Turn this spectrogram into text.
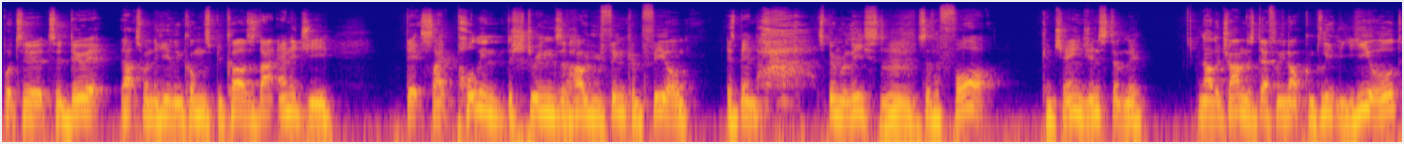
But to to do it, that's when the healing comes because that energy, it's like pulling the strings of how you think and feel has been it's been released. So the thought can change instantly. Now the trauma is definitely not completely healed.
